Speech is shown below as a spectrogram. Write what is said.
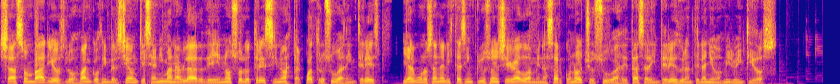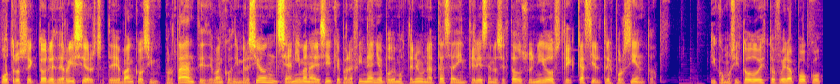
Ya son varios los bancos de inversión que se animan a hablar de no solo tres, sino hasta cuatro subas de interés, y algunos analistas incluso han llegado a amenazar con ocho subas de tasa de interés durante el año 2022. Otros sectores de research de bancos importantes, de bancos de inversión, se animan a decir que para fin de año podemos tener una tasa de interés en los Estados Unidos de casi el 3%. Y como si todo esto fuera poco,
